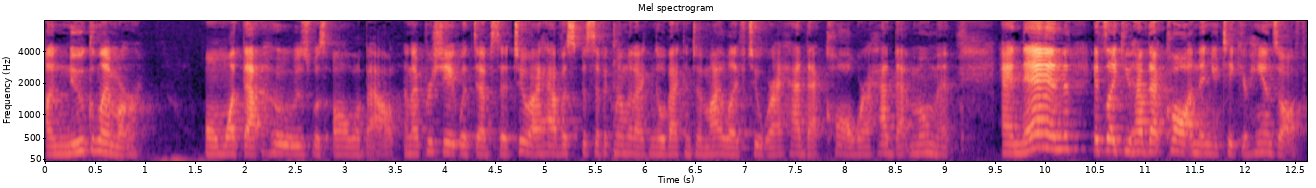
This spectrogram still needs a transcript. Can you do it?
a new glimmer on what that hose was all about. And I appreciate what Deb said too. I have a specific moment I can go back into my life too where I had that call, where I had that moment. And then it's like you have that call and then you take your hands off.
